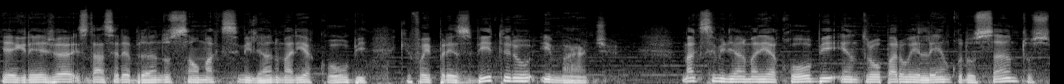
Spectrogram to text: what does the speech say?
e a igreja está celebrando São Maximiliano Maria Kolbe, que foi presbítero e mártir. Maximiliano Maria Kolbe entrou para o elenco dos santos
